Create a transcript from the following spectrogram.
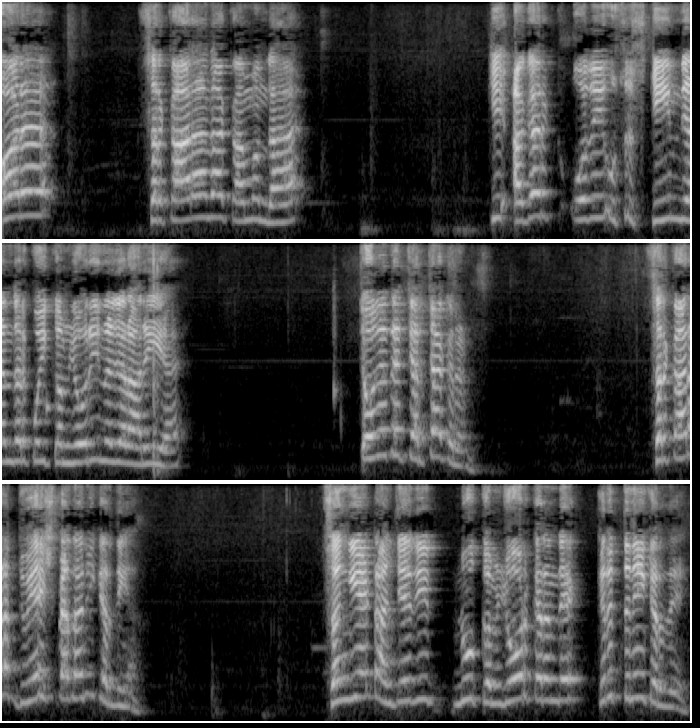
ਔਰ ਸਰਕਾਰਾਂ ਦਾ ਕੰਮ ਹੁੰਦਾ ਕਿ ਅਗਰ ਉਹਦੀ ਉਸ ਸਕੀਮ ਦੇ ਅੰਦਰ ਕੋਈ ਕਮਜ਼ੋਰੀ ਨਜ਼ਰ ਆ ਰਹੀ ਹੈ, ਤੇ ਉਹਦੇ ਤੇ ਚਰਚਾ ਕਰਨ। ਸਰਕਾਰਾਂ ਦੁਸ਼ਮਣ ਪੈਦਾ ਨਹੀਂ ਕਰਦੀਆਂ। ਸੰਘੀਏ ਢਾਂਚੇ ਦੀ ਨੂੰ ਕਮਜ਼ੋਰ ਕਰਨ ਦੇ ਕ੍ਰਿਤ ਨਹੀਂ ਕਰਦੇ।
